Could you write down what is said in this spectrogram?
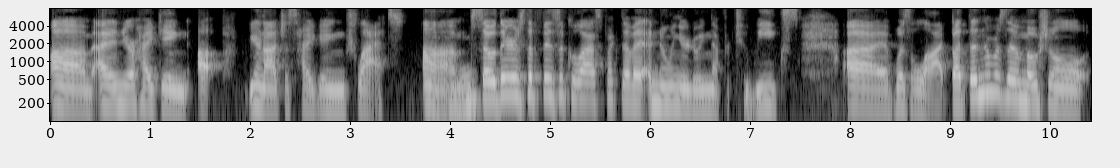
Um, and you're hiking up. You're not just hiking flat. Um, mm-hmm. so there's the physical aspect of it and knowing you're doing that for 2 weeks uh was a lot. But then there was the emotional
